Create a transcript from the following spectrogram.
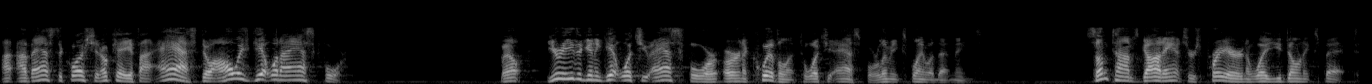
I've asked the question okay, if I ask, do I always get what I ask for? Well, you're either going to get what you ask for or an equivalent to what you ask for. Let me explain what that means. Sometimes God answers prayer in a way you don't expect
